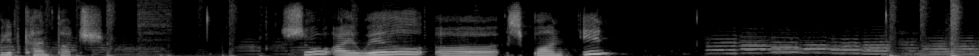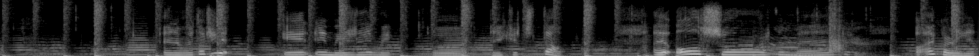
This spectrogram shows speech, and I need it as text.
make it can't touch so I will uh, spawn in and when I touch it it immediately make uh, makes it stop I also recommend uh, anchoring it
